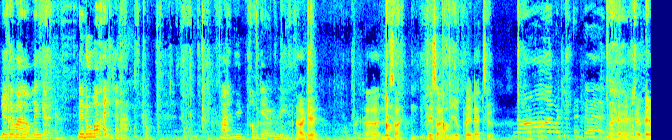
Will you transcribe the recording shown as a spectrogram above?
เดี๋ยวจะมาลองเล่นกันนะ เดี๋ยวดูว่าใครจะชนะ มา you compare with me Okay. Uh, this one. This one. You play that too. no I want to play that Okay, I play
